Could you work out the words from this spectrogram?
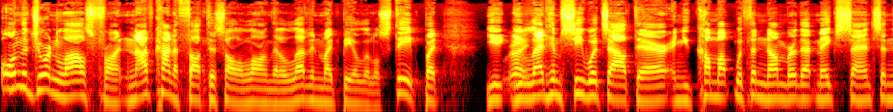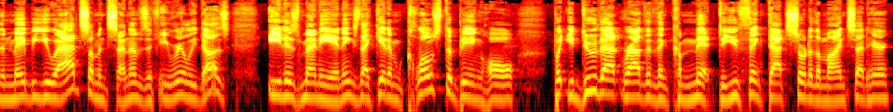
on the Jordan Lyles front, and I've kind of thought this all along that 11 might be a little steep, but you, you let him see what's out there and you come up with a number that makes sense. And then maybe you add some incentives if he really does eat as many innings that get him close to being whole, but you do that rather than commit. Do you think that's sort of the mindset here?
